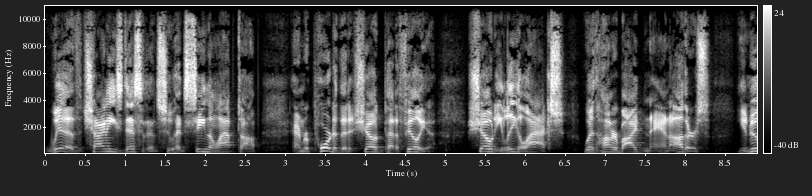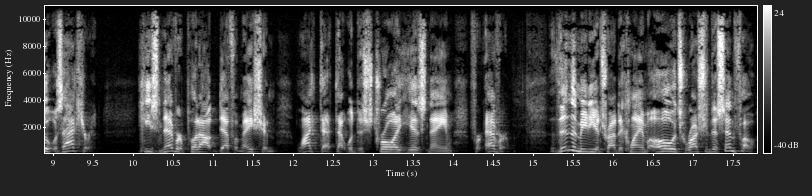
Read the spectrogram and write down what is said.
with Chinese dissidents who had seen the laptop and reported that it showed pedophilia, showed illegal acts with Hunter Biden and others, you knew it was accurate. He's never put out defamation like that. That would destroy his name forever. Then the media tried to claim, oh, it's Russian disinfo.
